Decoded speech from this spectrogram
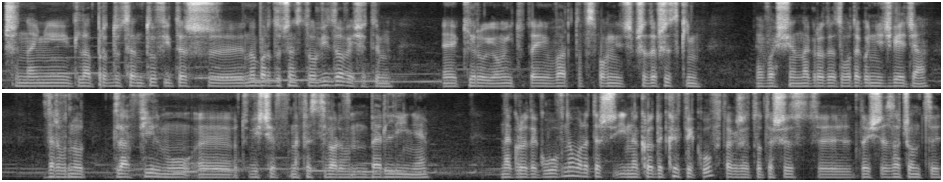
przynajmniej dla producentów i też y, no bardzo często widzowie się tym y, kierują i tutaj warto wspomnieć przede wszystkim y, właśnie Nagrodę Złotego Niedźwiedzia, zarówno dla filmu, oczywiście na festiwalu w Berlinie, nagrodę główną, ale też i nagrodę krytyków, także to też jest dość znaczący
